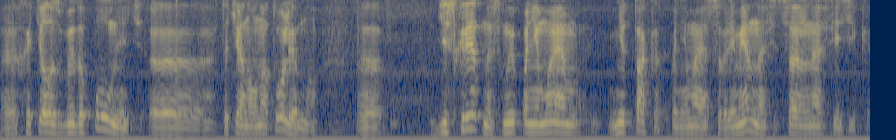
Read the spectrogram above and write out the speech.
Э, хотелось бы дополнить э, Татьяну Анатольевну. Дискретность мы понимаем не так, как понимает современная официальная физика.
